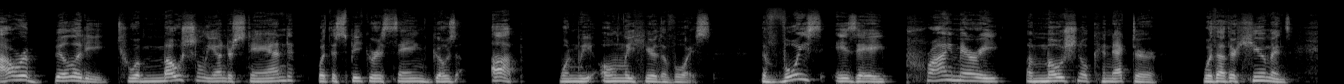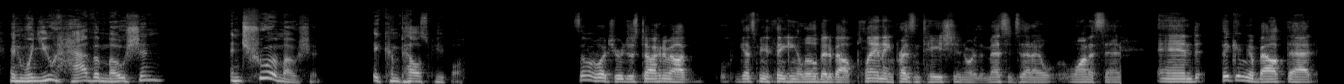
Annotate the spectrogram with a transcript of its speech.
our ability to emotionally understand what the speaker is saying goes up when we only hear the voice. The voice is a primary emotional connector with other humans. And when you have emotion and true emotion, it compels people. Some of what you were just talking about gets me thinking a little bit about planning presentation or the message that I want to send. And thinking about that,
